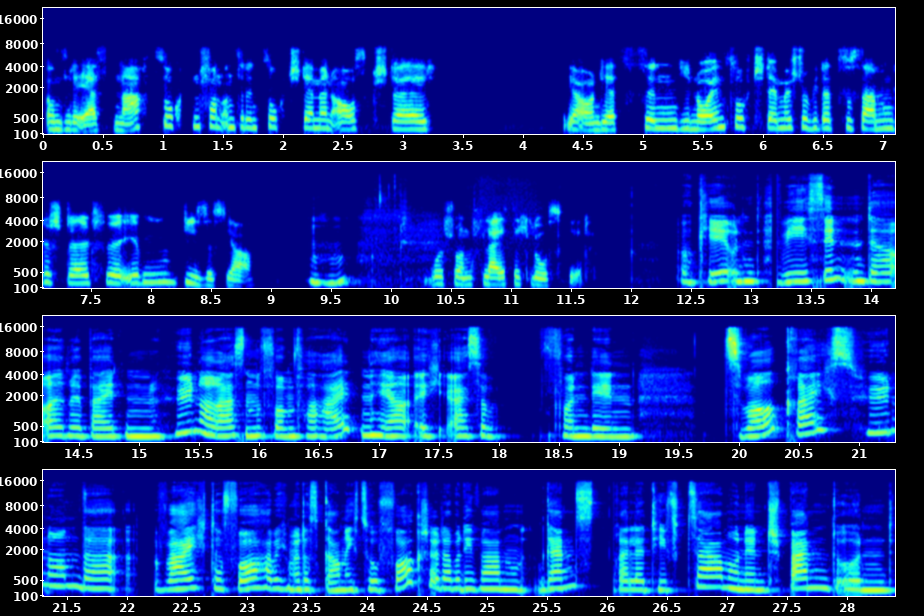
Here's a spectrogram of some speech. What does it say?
unsere ersten Nachzuchten von unseren Zuchtstämmen ausgestellt. Ja, und jetzt sind die neuen Zuchtstämme schon wieder zusammengestellt für eben dieses Jahr, mhm. wo schon fleißig losgeht. Okay, und wie sind denn da eure beiden Hühnerrassen vom Verhalten her? Ich, also von den Zwergreichshühnern, da war ich davor, habe ich mir das gar nicht so vorgestellt, aber die waren ganz relativ zahm und entspannt. Und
